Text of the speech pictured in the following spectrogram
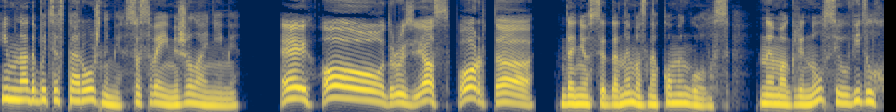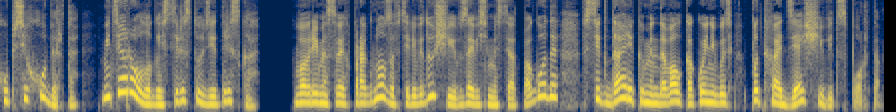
Им надо быть осторожными со своими желаниями. «Эй-хо, друзья спорта!» — донесся до Немо знакомый голос. Немо оглянулся и увидел Хупси Хуберта, метеоролога из телестудии «Треска». Во время своих прогнозов телеведущий, в зависимости от погоды, всегда рекомендовал какой-нибудь подходящий вид спорта.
